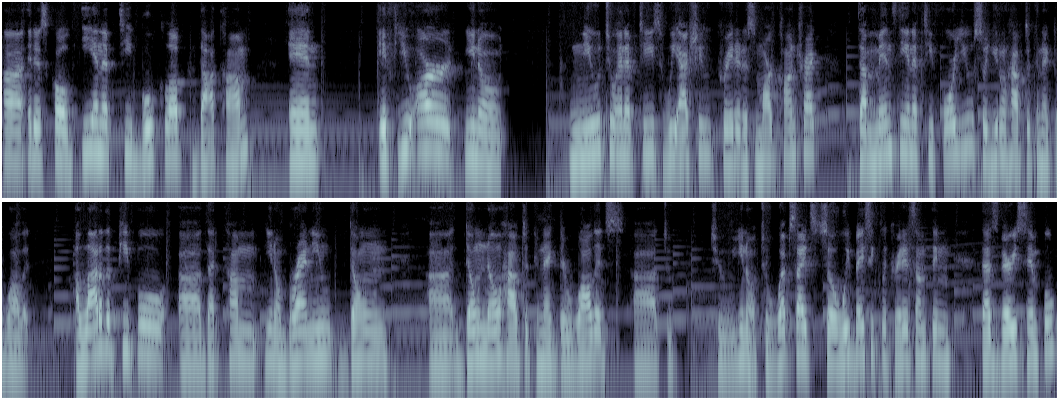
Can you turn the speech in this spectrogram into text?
Uh, it is called enftbullclub.com. And if you are, you know, new to NFTs, we actually created a smart contract that mints the NFT for you so you don't have to connect the wallet. A lot of the people uh, that come, you know, brand new don't uh, don't know how to connect their wallets uh, to to you know to websites. So we basically created something that's very simple.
